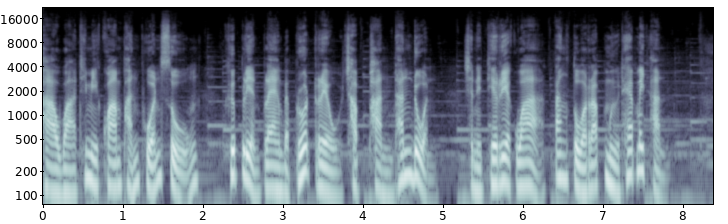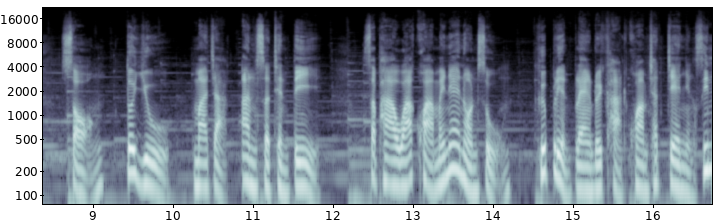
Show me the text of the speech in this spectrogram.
ภาวะที่มีความผันผวนสูง คือเปลี่ยนแปลงแบบรวดเร็ว ฉับพลันทันด่วน ชนิดที่เรียกว่าตั้งตัวรับมือแทบไม่ทัน 2. ตัว U มาจาก uncertainty สภาวะความไม่แน่นอนสูง คือเปลี่ยนแปลงโดยขาดความชัดเจนอย่างสิ้น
